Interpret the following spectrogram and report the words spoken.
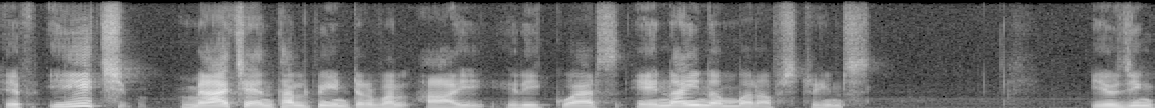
If each match enthalpy interval i requires n i number of streams using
